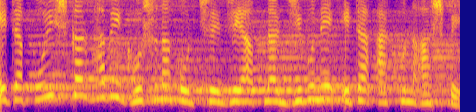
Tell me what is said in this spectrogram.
এটা পরিষ্কারভাবে ঘোষণা করছে যে আপনার জীবনে এটা এখন আসবে।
